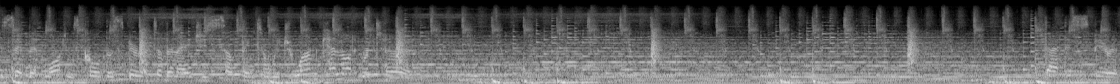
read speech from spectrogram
It's said that what is called the spirit of an age is something to which one cannot return. That spirit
